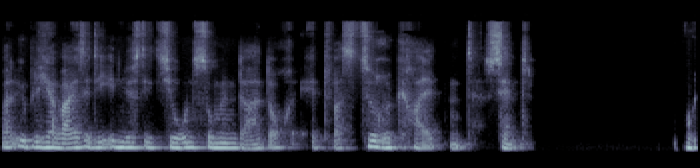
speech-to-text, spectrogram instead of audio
weil üblicherweise die Investitionssummen da doch etwas zurückhaltend sind. Gut.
